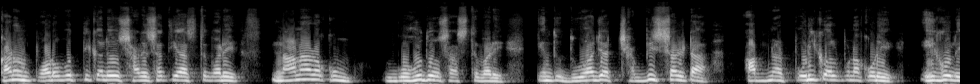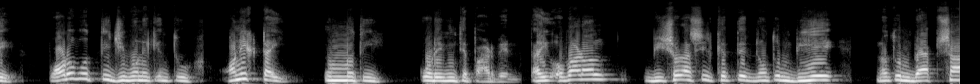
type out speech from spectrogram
কারণ পরবর্তীকালেও সাড়ে সাথী আসতে পারে নানা রকম গ্রহদোষ আসতে পারে। কিন্তু দু হাজার ছাব্বিশ সালটা আপনার পরিকল্পনা করে এগোলে পরবর্তী জীবনে কিন্তু অনেকটাই উন্নতি করে নিতে পারবেন। তাই ওভারঅল বিশ্বরাশির ক্ষেত্রে নতুন বিয়ে, নতুন ব্যবসা,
